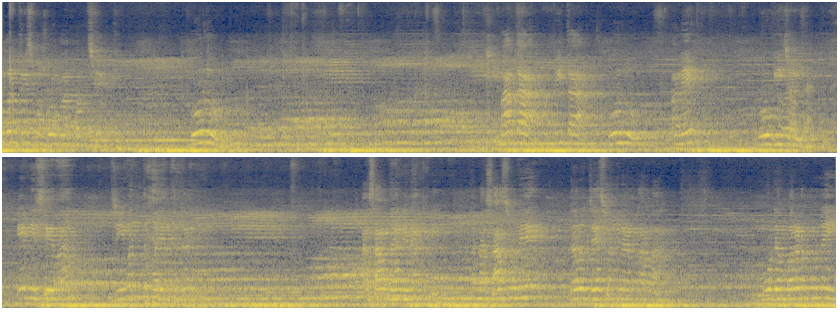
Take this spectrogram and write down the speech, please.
ઓગણત્રીસમો શ્લોક લગભગ છે. ગુરુ, માતા, પિતા, ગુરુ અને રોગીજન એની સેવા જીવંત પર્યંત કરવી. સાવધાની રાખવી. તમારા સાસુને દરરોજ જય સ્વામિનારાયણ કરવા મોઢે મરડવું નહીં.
